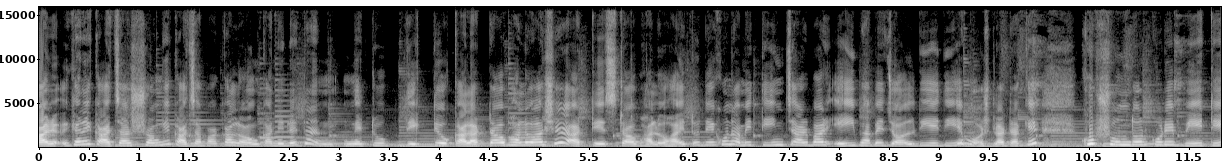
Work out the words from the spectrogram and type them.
আর এখানে কাঁচার সঙ্গে কাঁচা পাকা লঙ্কা নিলে তো একটু দেখতেও কালারটাও ভালো আসে আর টেস্টটাও ভালো হয়। তো দেখুন, আমি তিন চারবার এইভাবে জল দিয়ে দিয়ে মশলাটাকে খুব সুন্দর করে বেটে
